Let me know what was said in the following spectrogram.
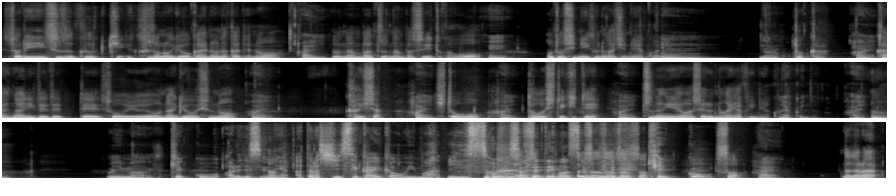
それに続くきその業界の中でのはい。ナンバー2ナンバー3とかをええ落としに行くのが自分の役割。とか、はい。海外に出てってそういうような業種のはい。会社はい。人をはい。倒してきてはい。つなぎ合わせるのが役員の役割。役になる。はい。うん、今結構あれですよね。新しい世界観を今 インストールされてますよね。そうそうそうそう結構。そうはい。だから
